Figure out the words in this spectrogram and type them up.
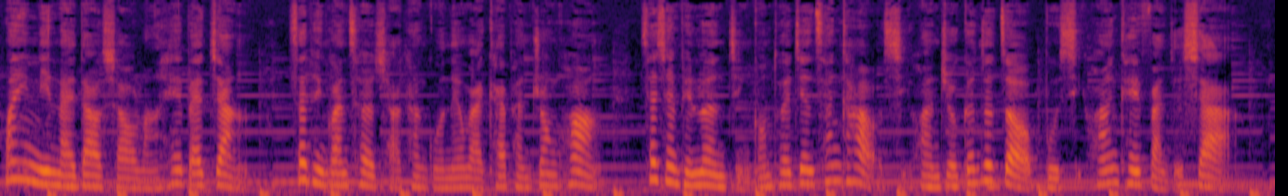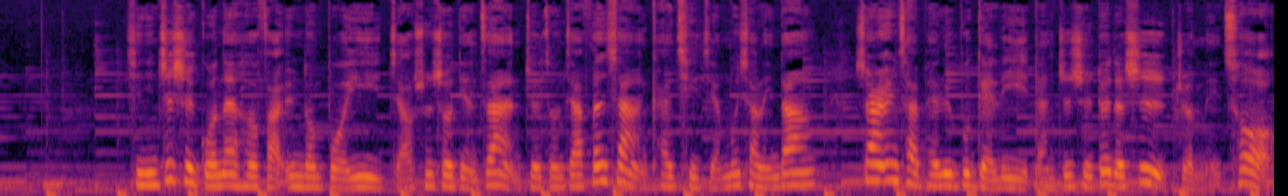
欢迎您来到小狼黑白讲赛评观测，查看国内外开盘状况，赛前评论仅供推荐参考，喜欢就跟着走，不喜欢可以反着下。请您支持国内合法运动博弈，只要顺手点赞、追踪加分享，开启节目小铃铛。虽然运彩赔率不给力，但支持对的事准没错。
